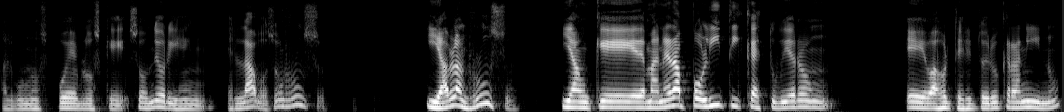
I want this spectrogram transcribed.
algunos pueblos que son de origen eslavo, son rusos y hablan ruso. Y aunque de manera política estuvieron eh, bajo el territorio ucranino,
